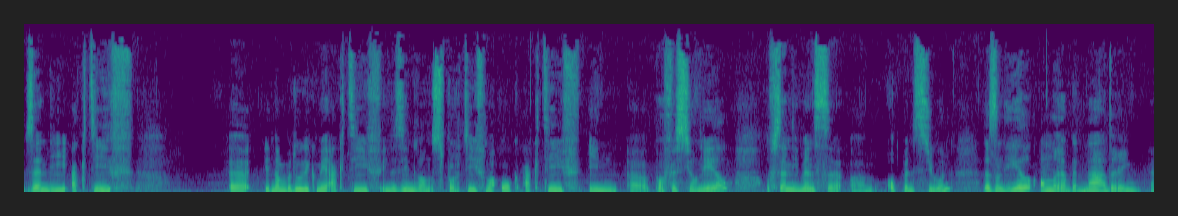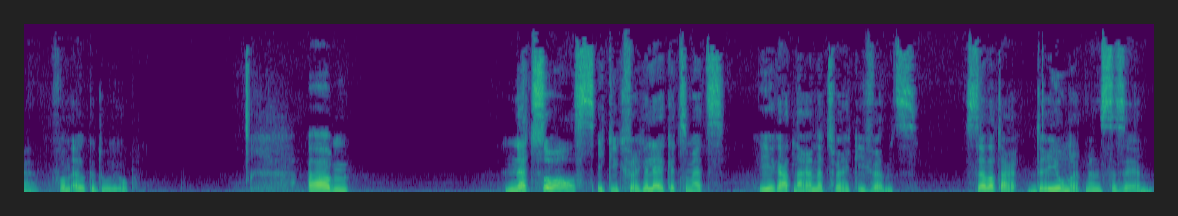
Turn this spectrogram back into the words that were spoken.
zijn die actief? Uh, en dan bedoel ik mee actief in de zin van sportief, maar ook actief in uh, professioneel. Of zijn die mensen um, op pensioen? Dat is een heel andere benadering hè, van elke doelgroep. Um, net zoals, ik, ik vergelijk het met, je gaat naar een netwerkevent. Stel dat daar 300 mensen zijn.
